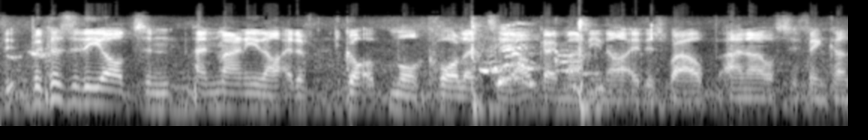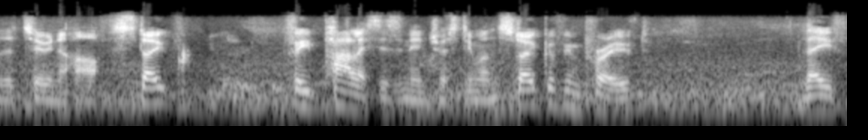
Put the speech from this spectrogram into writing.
the, because of the odds and, and Man United have got more quality, I'll go Man United as well. And I also think under two and a half. Stoke v Palace is an interesting one. Stoke have improved. They've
